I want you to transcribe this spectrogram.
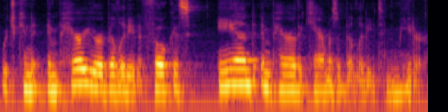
which can impair your ability to focus and impair the camera's ability to meter.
